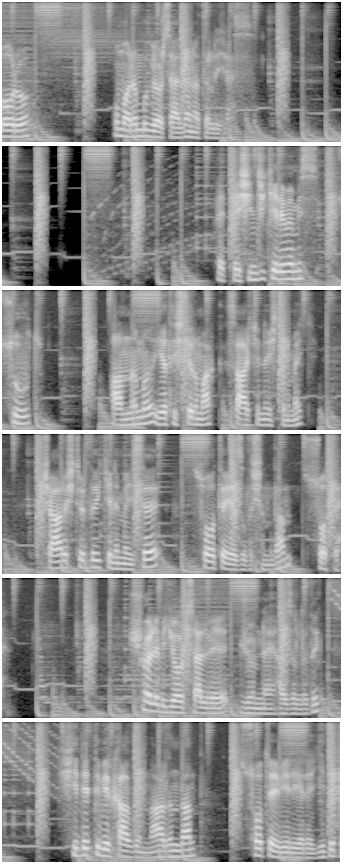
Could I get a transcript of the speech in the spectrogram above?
boru. Umarım bu görselden hatırlayacağız. Evet, beşinci kelimemiz soothe. Anlamı yatıştırmak, sakinleştirmek. Çağrıştırdığı kelime ise sote yazılışından sote. Şöyle bir görsel ve cümle hazırladık. Şiddetli bir kavganın ardından sote bir yere gidip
